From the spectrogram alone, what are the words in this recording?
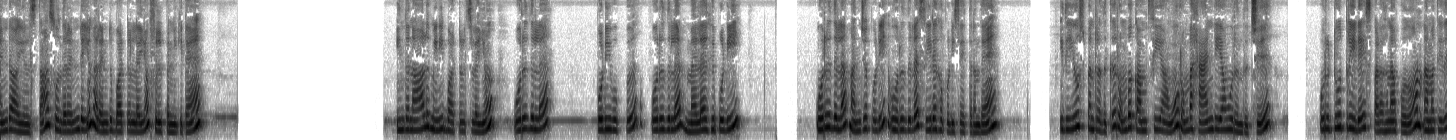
ரெண்டு ஆயில்ஸ் தான். ஸோ இந்த ரெண்டையும் நான் ரெண்டு பாட்டில்லையும் ஃபில் பண்ணிக்கிட்டேன். இந்த நாலு மினி பாட்டில்ஸ்லையும் ஒரு இதில் பொடி உப்பு ஒரு இதில் மிளகு பொடி ஒரு இதில் மஞ்சள் பொடி ஒரு இதில் சீரக பொடி சேர்த்துருந்தேன். இது யூஸ் பண்ணுறதுக்கு ரொம்ப கம்ஃபியாகவும் ரொம்ப ஹேண்டியாகவும் இருந்துச்சு. ஒரு டூ த்ரீ டேஸ் பழகுனா போதும். நமக்கு இது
